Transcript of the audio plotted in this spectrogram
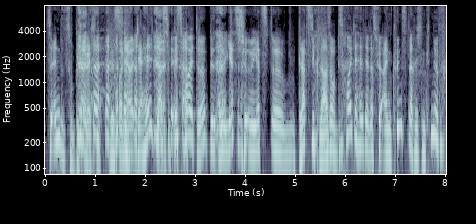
zu Ende zu besprechen. Und der, der hält das bis heute, bis, äh, jetzt, jetzt äh, platzt die Blase, aber bis heute hält er das für einen künstlerischen Kniff.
